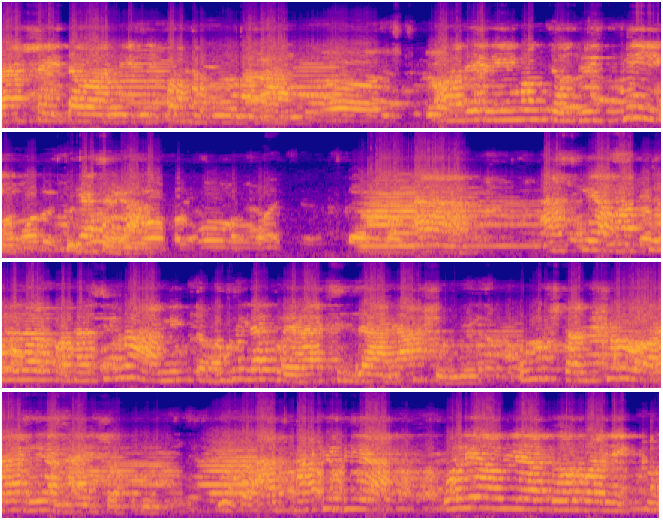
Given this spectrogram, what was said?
রাজশাহীতে আবার নিজের কথাগুলো নাগান আমাদের ইমন চৌধুরী থিম গেছে আজকে আমার কথা ছিল আমি মহিলা করে রাখছি যে আমি আসলে অনুষ্ঠান শুরু হওয়ার আগে আমি এসব আর ফাঁকে দিয়া উলিয়া দরবারে একটু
